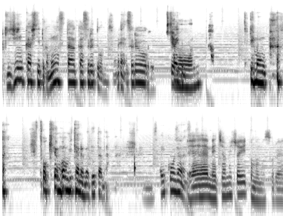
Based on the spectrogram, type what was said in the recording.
う、擬人化してとか、モンスター化するってことですよね。それを。ポケモン。ポケモン。ポケモンみたいなのが出たな。最高じゃないですか。えー、めちゃめちゃいいと思います、それ。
